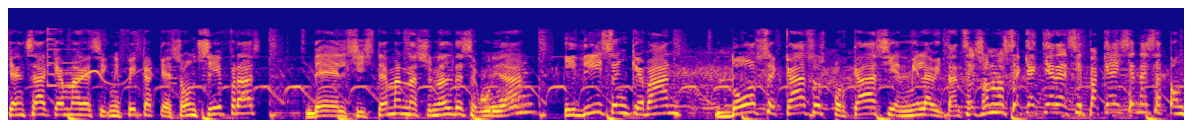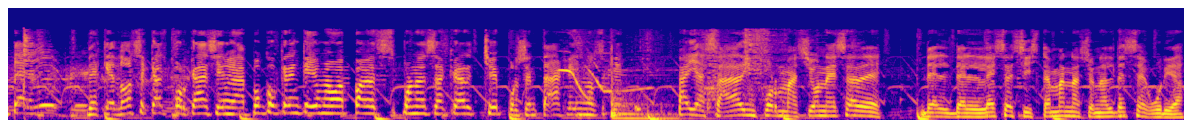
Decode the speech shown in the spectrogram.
¿Quién sabe qué más significa? Que son cifras del Sistema Nacional de Seguridad y dicen que van 12 casos por cada 100 mil habitantes. Eso no sé qué quiere decir. ¿Para qué dicen esa tontería? De que 12 casos por cada 100 ¿A poco creen que yo me voy a poner a sacar che porcentaje no sé qué? Payasada de información esa de del, del ese Sistema Nacional de Seguridad.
